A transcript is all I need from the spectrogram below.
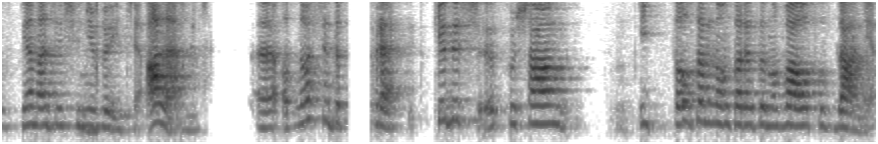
z dnia na dzień się nie wyjdzie. Ale e, odnośnie depresji, kiedyś e, słyszałam i to ze mną zarezonowało to zdanie.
